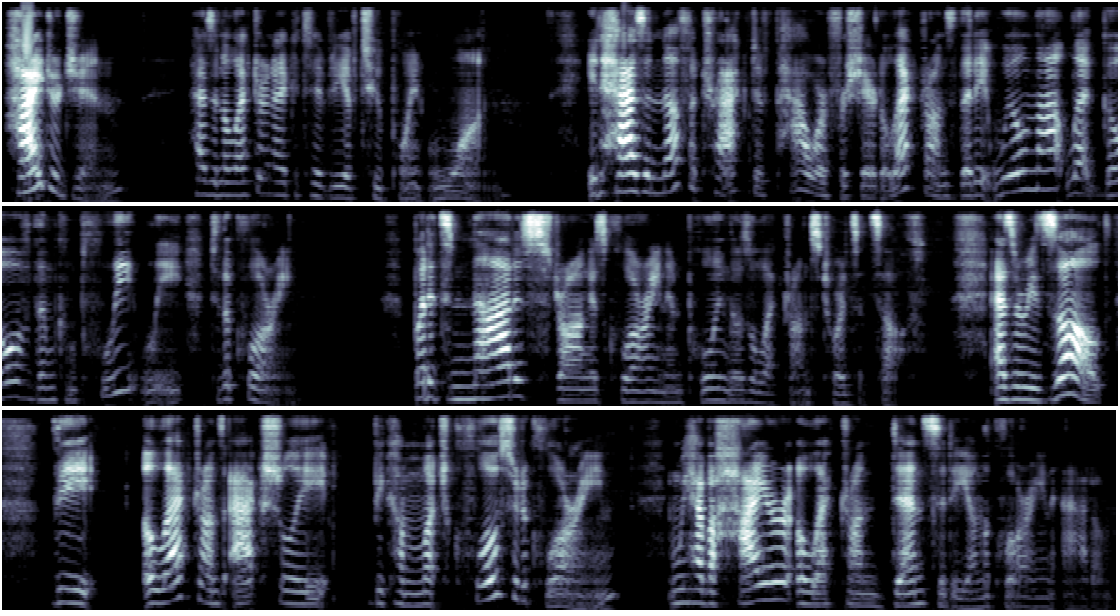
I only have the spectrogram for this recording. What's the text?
Hydrogen has an electronegativity of 2.1. It has enough attractive power for shared electrons that it will not let go of them completely to the chlorine but it's not as strong as chlorine in pulling those electrons towards itself. As a result, the electrons actually become much closer to chlorine, and we have a higher electron density on the chlorine atom.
